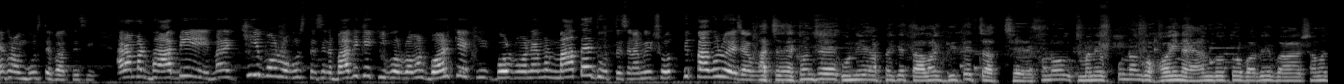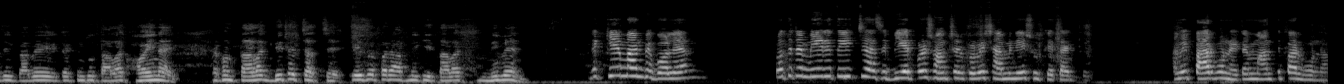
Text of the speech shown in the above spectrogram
এখন আমি বুঝতে পারতেছি। আর আমার ভাবি মানে কি বলব বুঝতেছি না। ভাবিকে কি বলব আমার বরকে কি বলব মানে আমার মাথায় ধরতেছে না। আমি সত্যি পাগল হয়ে যাব। আচ্ছা এখন যে উনি আপনাকে তালাক দিতে চাচ্ছে এখনও মানে পূর্ণাঙ্গ হয় নাই আইনগত ভাবে বা সামাজিক ভাবে এটা কিন্তু তালাক হয় নাই। এখন তালাক দিতে চাচ্ছে এই ব্যাপারে আপনি কি তালাক নেবেন? কে মানবে বলেন? প্রতিটা মেয়েরই তো ইচ্ছা আছে বিয়ের পরে সংসার করবে স্বামী নিয়ে সুখে থাকবে। আমি পারব না এটা মানতে পারব না।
